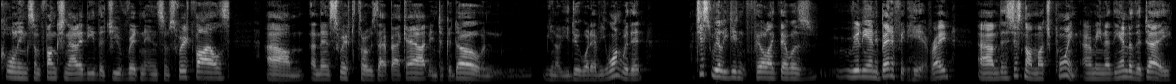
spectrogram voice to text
calling some functionality that you've written in some Swift files, um, and then Swift throws that back out into Godot, and you know you do whatever you want with it. I just really didn't feel like there was really any benefit here, right? Um, there's just not much point. I mean, at the end of the day,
